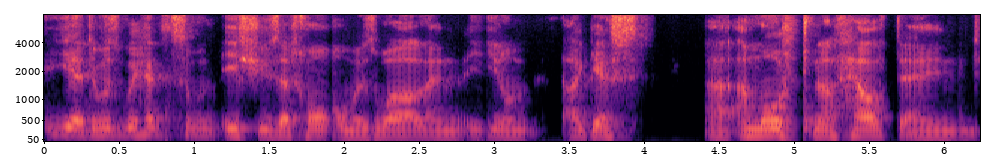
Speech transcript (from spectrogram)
yeah there was we had some issues at home as well and you know i guess uh, emotional health and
